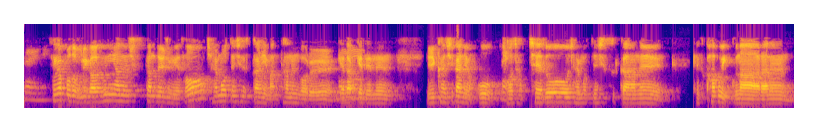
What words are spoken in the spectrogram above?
네. 생각보다 우리가 흔히 하는 식습관들 중에서 잘못된 식습관이 많다는 거를 네. 깨닫게 되는 유익한 시간이었고 네. 저 자체도 잘못된 식습관을 계속 하고 있구나라는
